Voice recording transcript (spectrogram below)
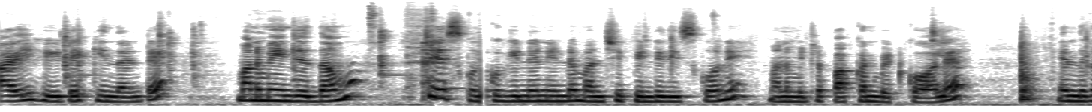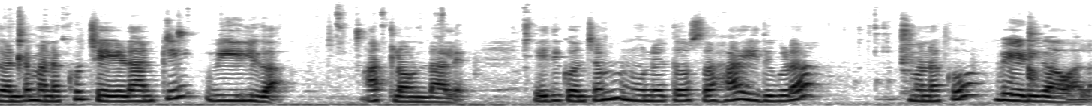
ఆయిల్ హీట్ ఎక్కిందంటే మనం ఏం చేద్దాము చేసుకుని ఒక గిన్నె నిండా మంచి పిండి తీసుకొని మనం ఇట్లా పక్కన పెట్టుకోవాలి. ఎందుకంటే మనకు చేయడానికి వీలుగా అట్లా ఉండాలి. ఇది కొంచెం నూనెతో సహా ఇది కూడా మనకు వేడి కావాల.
